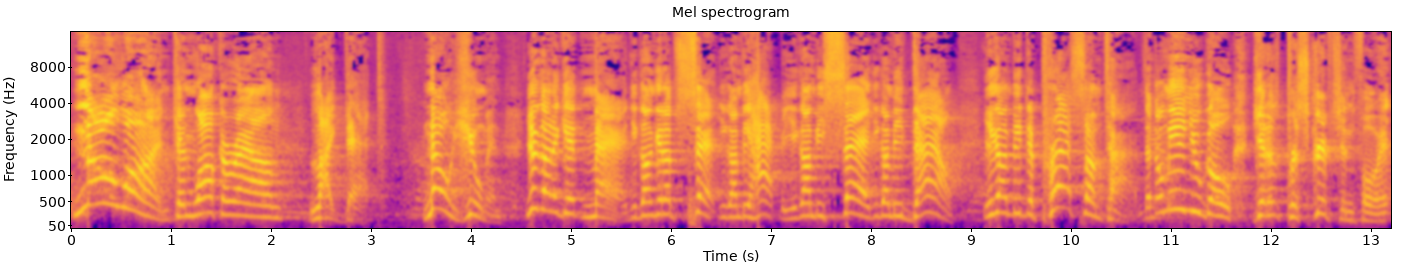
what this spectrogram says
No one can walk around like that. No human. You're going to get mad. You're going to get upset. You're going to be happy. You're going to be sad. You're going to be down. You're going to be depressed sometimes. That don't mean you go get a prescription for it.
